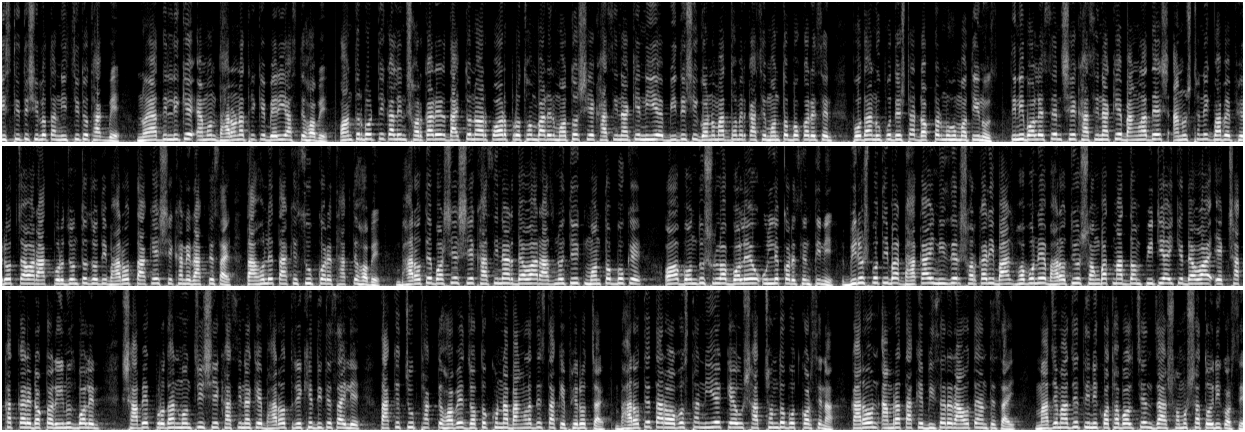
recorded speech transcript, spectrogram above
স্থিতিশীলতা নিশ্চিত থাকবে। নয়াদিল্লিকে এমন ধারণা থেকে বেরিয়ে আসতে হবে। অন্তর্বর্তীকালীন সরকারের দায়িত্ব নেওয়ার পর প্রথমবারের মতো শেখ হাসিনাকে নিয়ে বিদেশি গণমাধ্যমের কাছে মন্তব্য করেছেন প্রধান উপদেষ্টা ডক্টর মুহম্মদ ইউনুস তিনি বলেছেন, শেখ হাসিনাকে বাংলাদেশ আনুষ্ঠানিকভাবে ফেরত চাওয়ার আগ পর্যন্ত যদি ভারত তাকে সেখানে রাখতে চায়, তাহলে তাকে চুপ করে থাকতে হবে। ভারতে বসে শেখ হাসিনার দেওয়া রাজনৈতিক মন্তব্যকে অবন্ধুসুলভ বলেও উল্লেখ করেছেন তিনি। বৃহস্পতিবার ঢাকায় নিজের সরকারি বাসভবনে ভারতীয় সংবাদ মাধ্যম পিটিআইকে দেওয়া এক সাক্ষাৎকারে ডক্টর ইউনুস বলেন, সাবেক প্রধানমন্ত্রী শেখ হাসিনাকে ভারত রেখে দিতে চাইলে তাকে চুপ থাকতে হবে যতক্ষণ না বাংলাদেশ তাকে ফেরত চায়। ভারতে তার অবস্থা নিয়ে কেউ স্বাচ্ছন্দ্য বোধ করছে না, কারণ আমরা তাকে বিচারের আওতায় আনতে চাই। মাঝে মাঝে তিনি কথা বলছেন, যা সমস্যা তৈরি করছে।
